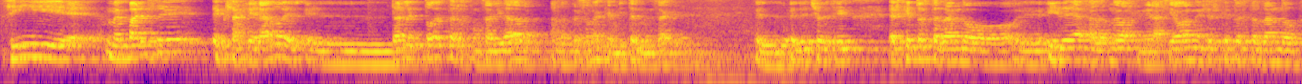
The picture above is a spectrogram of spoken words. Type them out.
Sí, eh, me parece exagerado el, el, darle toda esta responsabilidad a la, persona que emite el mensaje. El, el, hecho de decir, es que tú estás dando eh, ideas a las nuevas generaciones, es que tú estás dando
